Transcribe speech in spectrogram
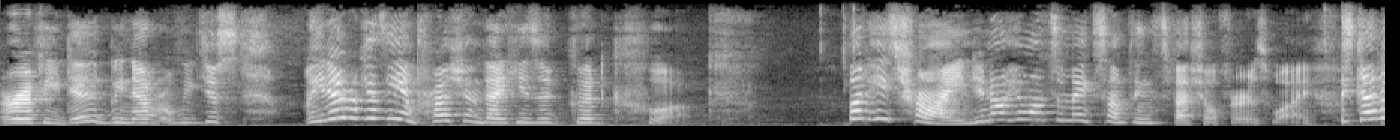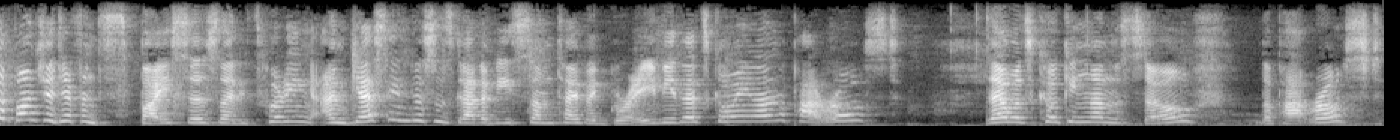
or if he did, we never we just we never get the impression that he's a good cook. But he's trying. You know, he wants to make something special for his wife. He's got a bunch of different spices that he's putting. I'm guessing this has got to be some type of gravy that's going on the pot roast. Is that what's cooking on the stove? The pot roast?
